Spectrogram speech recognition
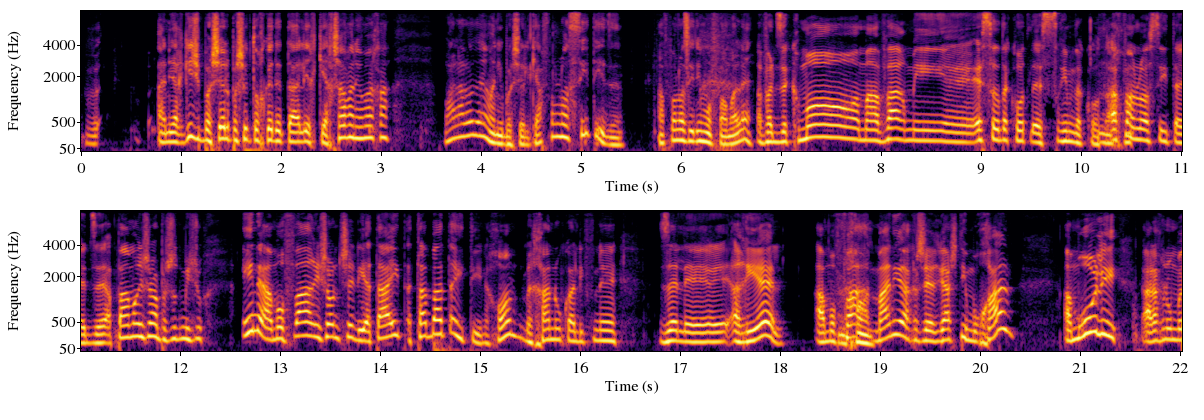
ואני ארגיש בשל פשוט תוך כדי תהליך, כי עכשיו אני אומר לך, וואלה, לא יודע אם אני בשל, כי אף פעם לא עשיתי את זה. אף פעם לא עשיתי מופע מלא. אבל זה כמו המעבר מ-10 דקות ל-20 דקות. נכון. אף פעם לא עשית את זה. הפעם הראשונה פשוט מישהו... הנה, המופע הראשון שלי, אתה, אתה באת איתי, נכון? בחנוכה לפני זה לאריאל. המופע, נכון. מה נראה לך שהרגשתי מוכן? אמרו לי, אנחנו,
